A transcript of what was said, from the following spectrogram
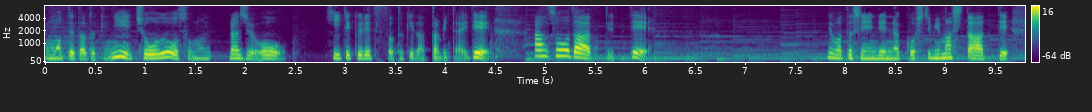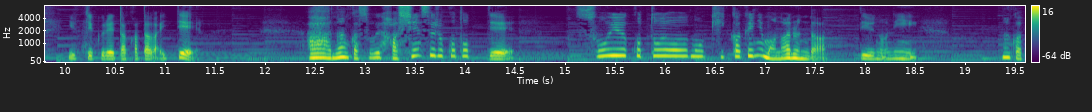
思ってた時に、ちょうどそのラジオを聞いてくれてた時だったみたいで、あ、そうだって言って、で、私に連絡をしてみましたって言ってくれた方がいて、ああ、なんかそういう発信することって、そういうことのきっかけにもなるんだっていうのに、なんか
